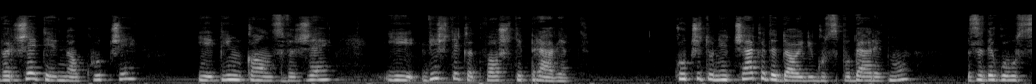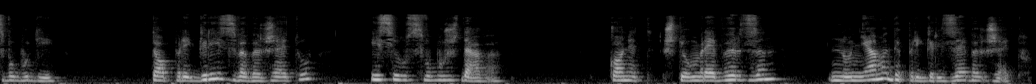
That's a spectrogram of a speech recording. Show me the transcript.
Вържете едно куче и един кон с въже и вижте какво ще правят. Кучето не чака да дойде господарят му, за да го освободи. То прегризва въжето и се освобождава. Конят ще умре вързан, но няма да пригризе въжето.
